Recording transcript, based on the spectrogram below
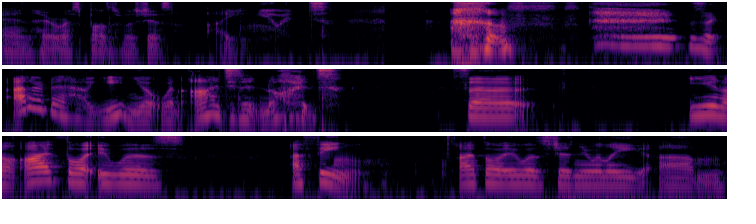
and her response was just, I knew it. Um, it's like, I don't know how you knew it when I didn't know it. So, you know, I thought it was a thing. I thought it was genuinely um,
